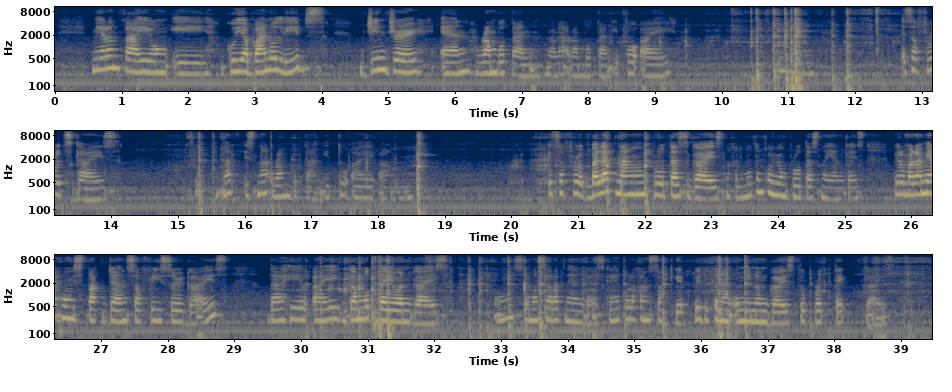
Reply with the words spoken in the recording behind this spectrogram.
Meron tayong eh, guyabano leaves, ginger, and rambutan. No, na rambutan. Ito ay it's a fruits guys. So, not, it's not rambutan. Ito ay um, It's a fruit. Balat ng prutas, guys. Nakalimutan ko yung prutas na yan, guys. Pero marami akong stock dyan sa freezer, guys. Dahil ay gamot dayon, guys. Oh, so masarap na yan, guys. Kahit wala kang sakit, pwede ka nang uminom, guys, to protect, guys.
